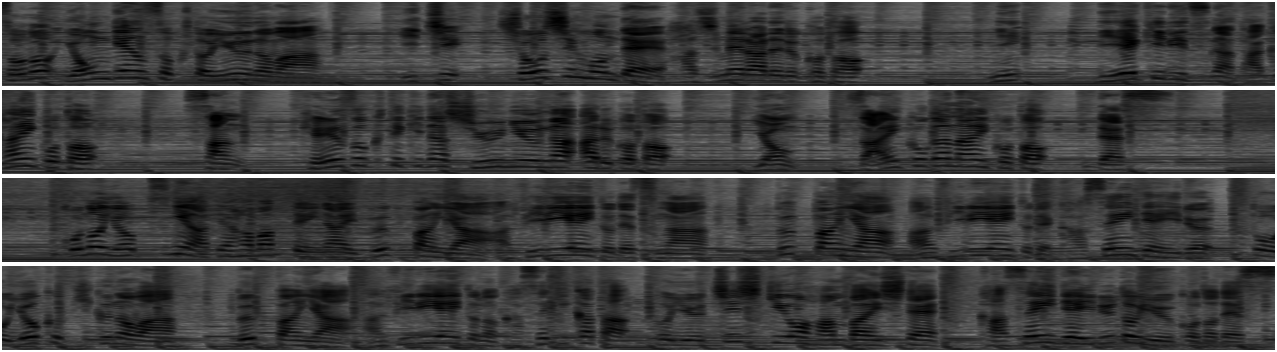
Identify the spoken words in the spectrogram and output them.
その4原則というのは1小資本で始められること。2利益率が高いこと。3継続的な収入があること。4在庫がないことです。この4つに当てはまっていない物販やアフィリエイトですが物販やアフィリエイトで稼いでいるとよく聞くのは物販やアフィリエイトの稼ぎ方という知識を販売して稼いでいるということです。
